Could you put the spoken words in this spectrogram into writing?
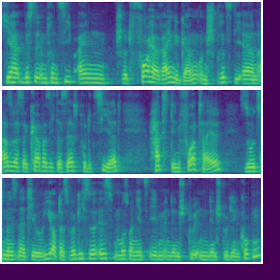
Hier bist du im Prinzip einen Schritt vorher reingegangen und spritzt die RNA, sodass der Körper sich das selbst produziert, hat den Vorteil, so zumindest in der Theorie, ob das wirklich so ist, muss man jetzt eben in den, in den Studien gucken,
